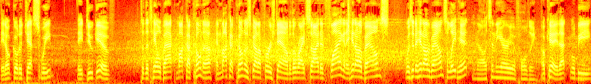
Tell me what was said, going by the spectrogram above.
They don't go to jet sweep. They do give to the tailback Makakona, and Makakona's got a first down to the right side and flag and a hit out of bounds. Was it a hit out of bounds? A late hit? No, it's in the area of holding. Okay, that will be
